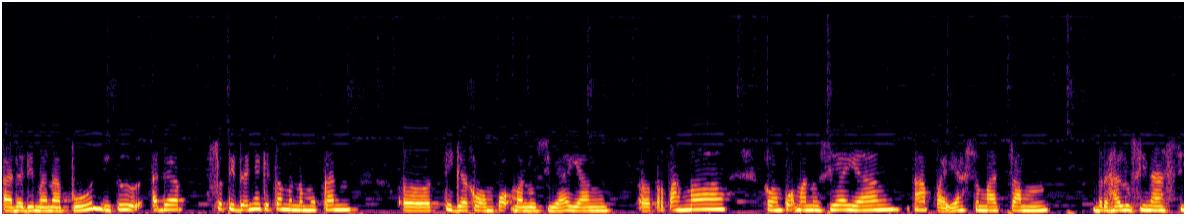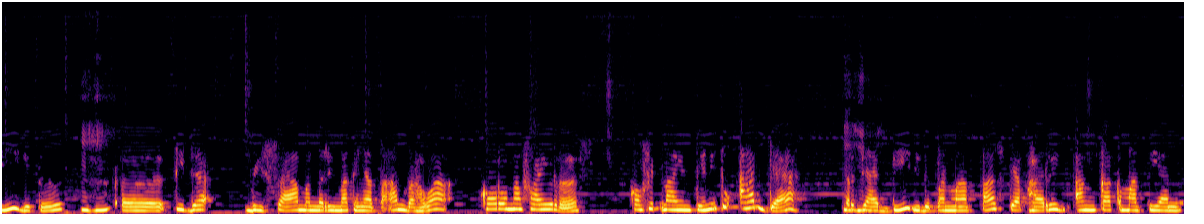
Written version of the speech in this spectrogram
ada di mana pun itu ada setidaknya kita menemukan eh, tiga kelompok manusia yang eh, pertama kelompok manusia yang apa ya semacam berhalusinasi gitu, mm-hmm. uh, tidak bisa menerima kenyataan bahwa coronavirus COVID-19 itu ada mm-hmm. terjadi di depan mata setiap hari angka kematian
